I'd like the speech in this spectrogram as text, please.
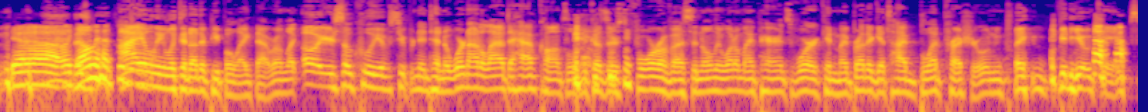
yeah, like I only had. Super I only looked at other people like that where I'm like, oh, you're so cool, you have a Super Nintendo. We're not allowed to have consoles because there's four of us and only one of my parents work and my brother gets high blood pressure when we play video games.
